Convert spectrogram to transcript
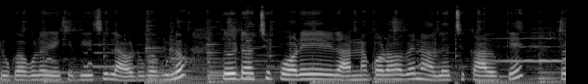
ডোকাগুলো রেখে দিয়েছি, লাউ ডোকাগুলো তো এটা হচ্ছে পরে রান্না করা হবে, নাহলে হচ্ছে কালকে। তো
